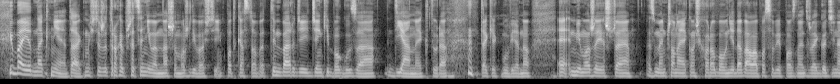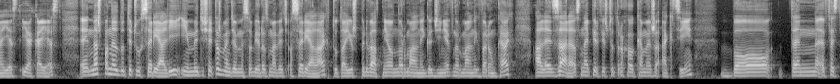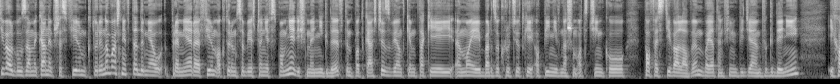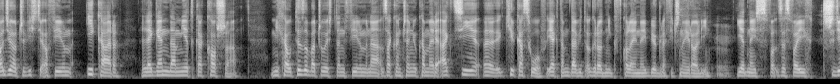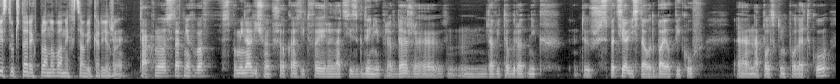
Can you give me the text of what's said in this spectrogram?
Chyba jednak nie, tak. Myślę, że trochę przeceniłem nasze możliwości podcastowe. Tym bardziej dzięki Bogu za Dianę, która, tak jak mówię, no, e, mimo że jeszcze zmęczona jakąś chorobą, nie dawała po sobie poznać, że godzina jest i jaka jest. E, nasz panel dotyczył seriali i my dzisiaj też będziemy sobie rozmawiać o serialach, tutaj już prywatnie, o normalnej godzinie, w normalnych warunkach, ale zaraz, najpierw jeszcze trochę o kamerze akcji, bo ten festiwal był zamykany przez film, który no właśnie wtedy miał premierę, film, o którym sobie jeszcze nie wspomnieliśmy, nigdy w tym podcaście, z wyjątkiem takiej e, mojej bardzo króciutkiej opinii w naszym odcinku pofestiwalowym, bo ja ten film widziałem w Gdyni. I chodzi oczywiście o film Ikar, legenda Mietka Kosza. Michał, ty zobaczyłeś ten film na zakończeniu kamery akcji. E, kilka słów. Jak tam Dawid Ogrodnik w kolejnej biograficznej roli? Jednej swo ze swoich 34 planowanych w całej karierze. E, tak, my ostatnio chyba wspominaliśmy przy okazji twojej relacji z Gdyni, prawda, że mm, Dawid Ogrodnik to już specjalista od biopików e, na polskim poletku.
